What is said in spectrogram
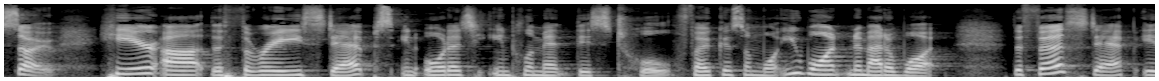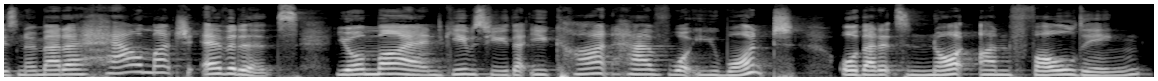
So, here are the three steps in order to implement this tool. Focus on what you want no matter what. The first step is no matter how much evidence your mind gives you that you can't have what you want or that it's not unfolding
